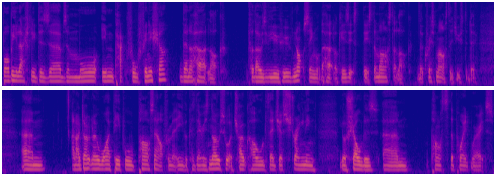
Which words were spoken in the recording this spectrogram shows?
Bobby Lashley deserves a more impactful finisher than a hurt lock. For those of you who've not seen what the hurt lock is, it's it's the master lock that Chris Masters used to do. Um, and I don't know why people pass out from it either because there is no sort of choke hold. They're just straining your shoulders um, past the point where it's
